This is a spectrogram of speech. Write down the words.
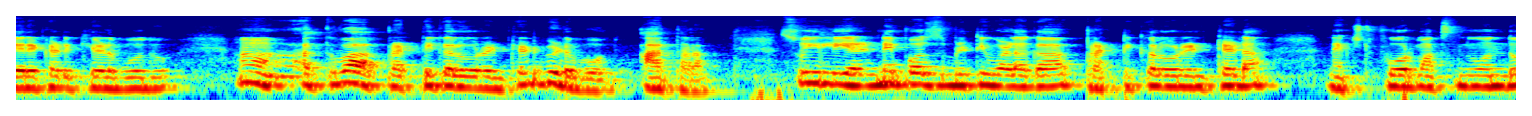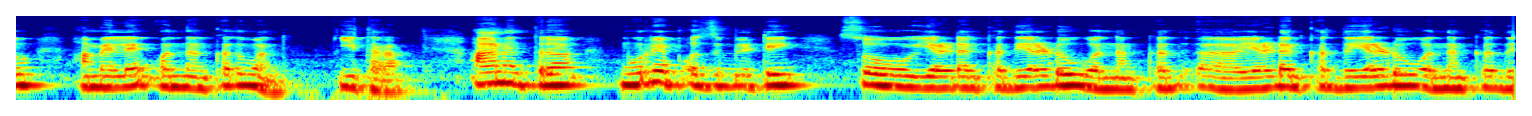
ಬೇರೆ ಕಡೆ ಕೇಳ್ಬೋದು. ಹಾಂ, ಅಥವಾ ಪ್ರಾಕ್ಟಿಕಲ್ ಓರಿಯೆಂಟೆಡ್ ಬಿಡ್ಬೋದು. ಆ ಥರ. ಸೊ ಇಲ್ಲಿ ಎರಡನೇ ಪಾಸಿಬಿಲಿಟಿ ಒಳಗೆ ಪ್ರಾಕ್ಟಿಕಲ್ ಓರಿಯೆಂಟೆಡ ನೆಕ್ಸ್ಟ್ ಫೋರ್ ಮಾರ್ಕ್ಸಿಂದ ಒಂದು, ಆಮೇಲೆ ಒಂದು ಅಂಕದ ಒಂದು. ಈ ಥರ ಆನಂತರ ಮೂರನೇ ಪಾಸಿಬಿಲಿಟಿ ಸೊ ಎರಡು ಅಂಕದ ಎರಡು, ಒಂದು ಅಂಕದ ಎರಡು ಅಂಕದ ಎರಡು, ಒಂದು ಅಂಕದ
